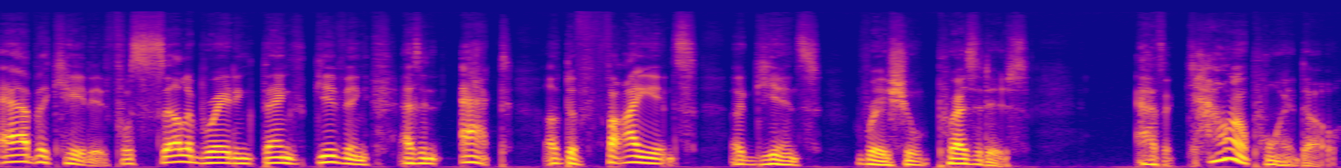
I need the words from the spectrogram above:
advocated for celebrating Thanksgiving as an act of defiance against racial prejudice. As a counterpoint, though,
